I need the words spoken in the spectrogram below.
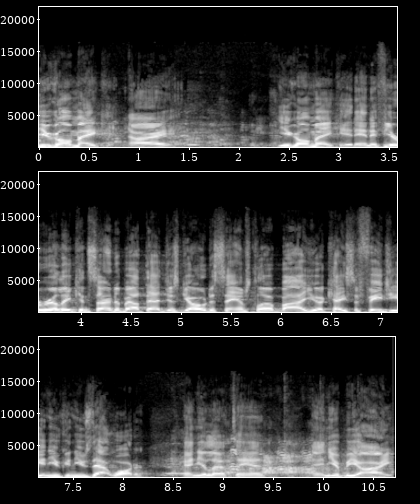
You gonna make it, all right? you're to make it. And if you're really concerned about that, just go to Sam's Club, buy you a case of Fiji, and you can use that water and your left hand, and you'll be all right.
